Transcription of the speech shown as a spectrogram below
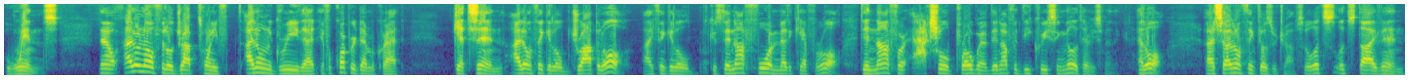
wins. Now, I don't know if it'll drop 20 I don't agree that if a corporate Democrat gets in, I don't think it'll drop at all. I think it'll because they're not for Medicare for all. They're not for actual program. They're not for decreasing military spending at all. Uh, so I don't think those would drop. So let's let's dive in.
